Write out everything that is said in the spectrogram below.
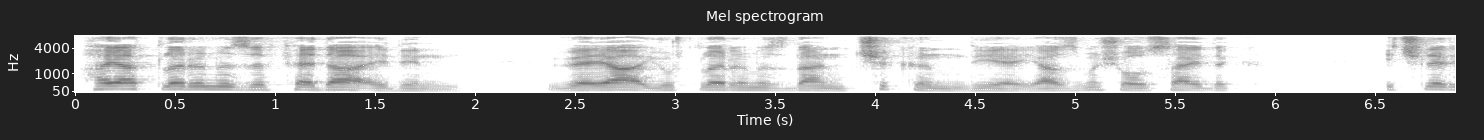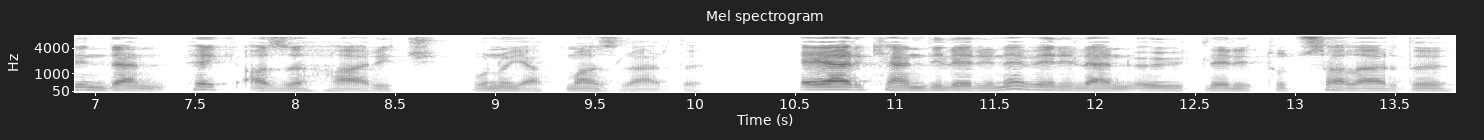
hayatlarınızı feda edin veya yurtlarınızdan çıkın diye yazmış olsaydık, içlerinden pek azı hariç bunu yapmazlardı. Eğer kendilerine verilen öğütleri tutsalardı,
